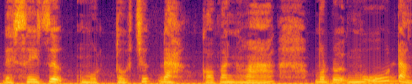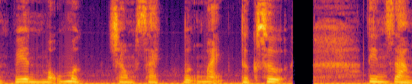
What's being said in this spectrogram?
để xây dựng một tổ chức đảng có văn hóa, một đội ngũ đảng viên mẫu mực trong sạch vững mạnh thực sự. Tin rằng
